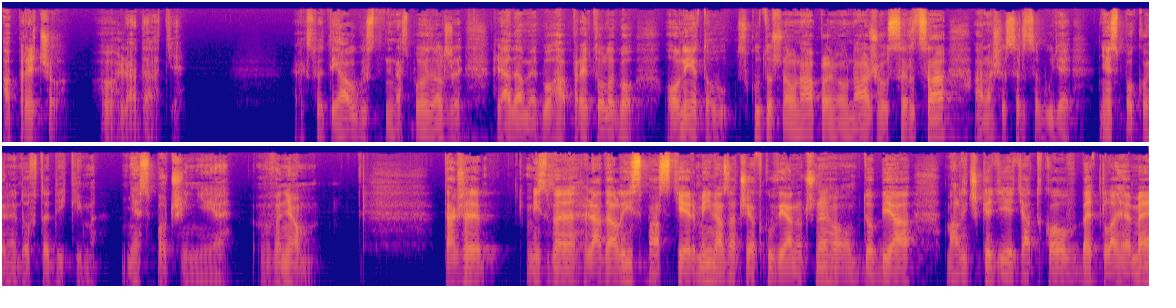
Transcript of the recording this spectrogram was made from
a prečo ho hľadáte. Tak svätý Augustín nás povedal, že hľadáme Boha preto, lebo On je tou skutočnou náplňou nášho srdca a naše srdce bude nespokojné dovtedy, kým nespočinie v ňom. Takže my sme hľadali s pastiermi na začiatku vianočného obdobia maličké dieťatko v Betleheme,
